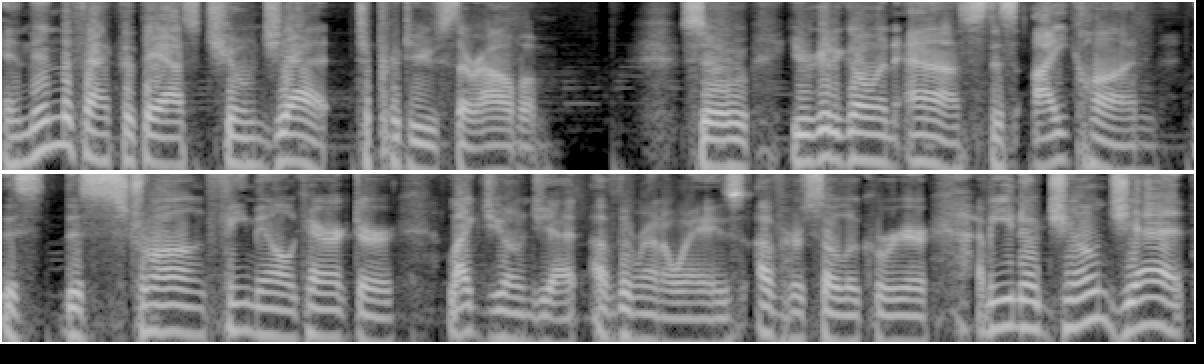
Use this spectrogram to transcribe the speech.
And then the fact that they asked Joan Jett to produce their album. So you're going to go and ask this icon, this this strong female character like Joan Jett of the Runaways of her solo career. I mean, you know, Joan Jett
